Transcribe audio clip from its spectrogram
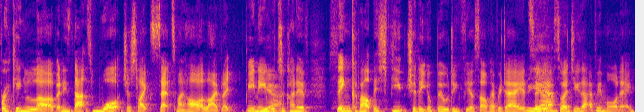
freaking love and that's what just like sets my heart alive like being able Yeah. to kind of think about this future that you're building for yourself every day and so yeah, Yeah. so I do that every morning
